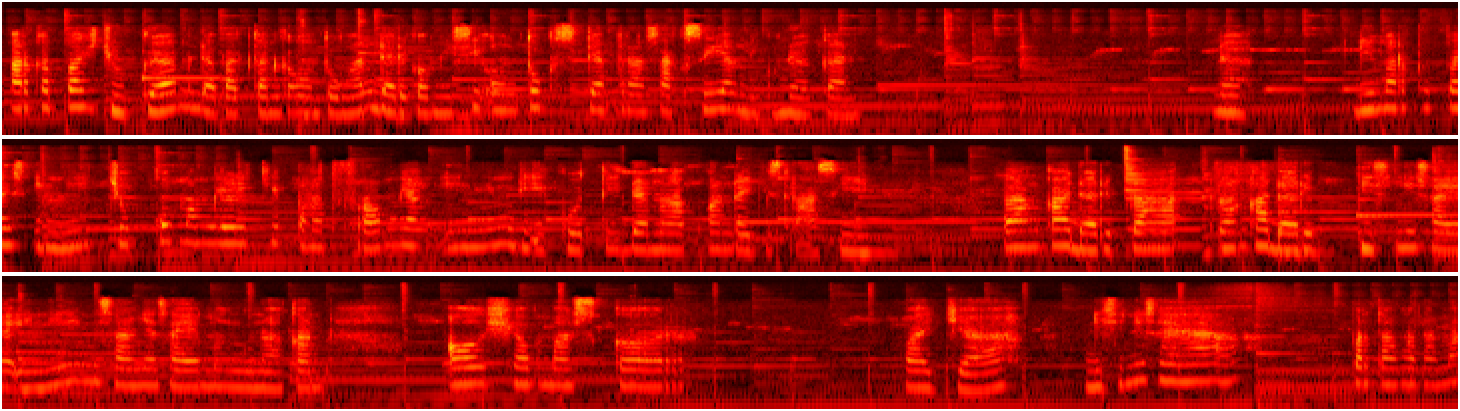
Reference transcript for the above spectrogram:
Marketplace juga mendapatkan keuntungan dari komisi untuk setiap transaksi yang digunakan. Nah, di marketplace ini cukup memiliki platform yang ingin diikuti dan melakukan registrasi. Langkah dari langkah dari bisnis saya ini misalnya saya menggunakan all shop masker wajah di sini saya pertama-tama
